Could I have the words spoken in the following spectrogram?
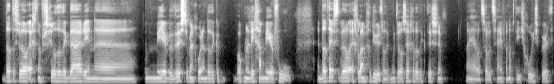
dat is wel echt een verschil dat ik daarin eh, meer bewuster ben geworden en dat ik het, ook mijn lichaam meer voel. En dat heeft wel echt lang geduurd. Want ik moet wel zeggen dat ik tussen, nou ja, wat zal het zijn vanaf die groeispurt,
